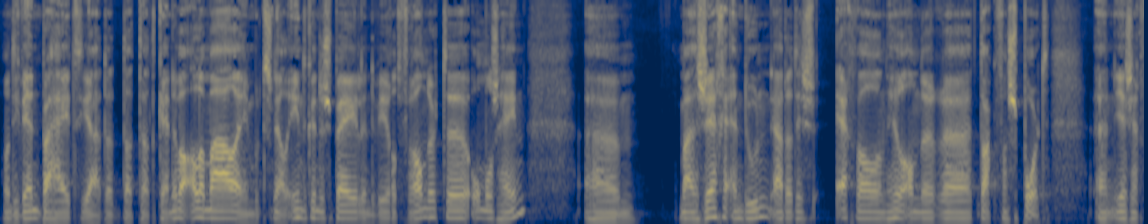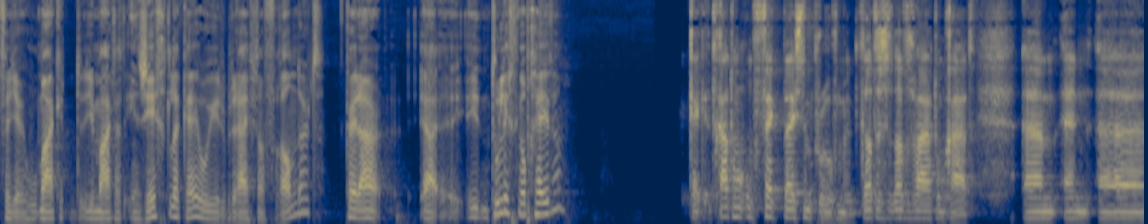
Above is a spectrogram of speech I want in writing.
Want die wendbaarheid, ja, dat, dat, dat kennen we allemaal. En je moet snel in kunnen spelen en de wereld verandert om ons heen. Um, maar zeggen en doen, ja, dat is echt wel een heel ander uh, tak van sport. En je zegt van je, hoe maak je, je maakt het inzichtelijk, hè, hoe je het bedrijf dan verandert. Kan je daar ja, een toelichting op geven? Kijk, het gaat om, fact-based improvement. Dat is, dat is waar het om gaat. Um, en uh,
